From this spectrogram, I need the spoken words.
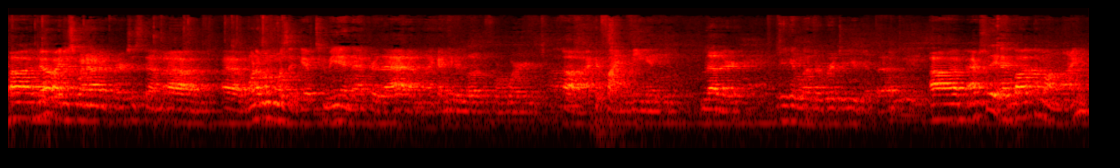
Uh, no, I just went out and purchased them. Uh, uh, one of them was a gift to me, and after that, I'm like, I need to look for where uh, I could find vegan leather. Vegan leather. Where do you get that? Um, actually, I bought them online.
